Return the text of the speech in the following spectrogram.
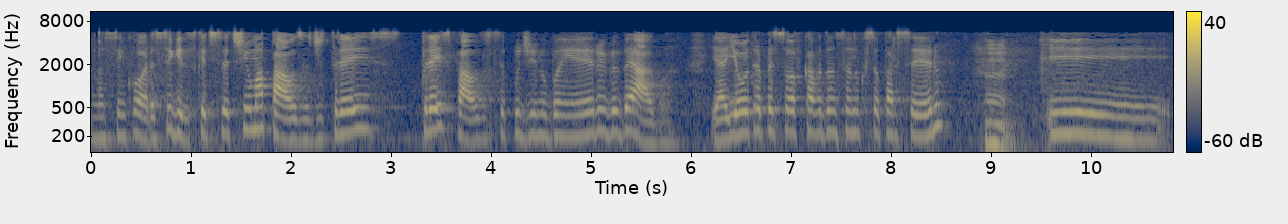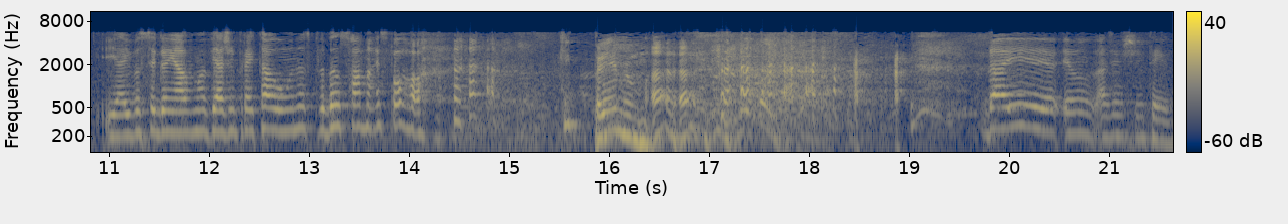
Umas 5 horas seguidas, porque você tinha uma pausa de três, três pausas que você podia ir no banheiro e beber água. E aí outra pessoa ficava dançando com seu parceiro. Hum. E, e aí você ganhava uma viagem para Itaúnas para dançar mais forró. Que prêmio maravilhoso. Daí eu, a gente entende,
